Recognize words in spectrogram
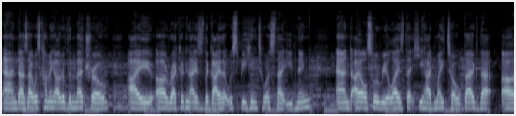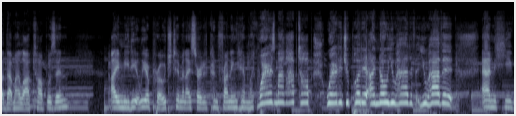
and as I was coming out of the metro, I uh, recognized the guy that was speaking to us that evening, and I also realized that he had my tote bag that uh, that my laptop was in. I immediately approached him and I started confronting him like, "Where is my laptop? Where did you put it? I know you had it. You have it." And he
